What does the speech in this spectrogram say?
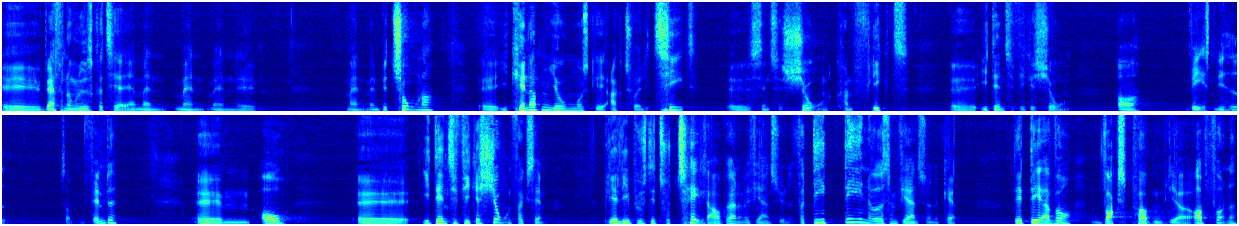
øh, hvad for nogle nyhedskriterier man, man, man, øh, man, man betoner, Øh, I kender dem jo måske aktualitet, øh, sensation, konflikt, øh, identifikation og væsentlighed som den femte. Øhm, og øh, identifikation for eksempel bliver lige pludselig totalt afgørende med fjernsynet. For det, det er noget, som fjernsynet kan. Det er der, hvor vokspoppen bliver opfundet.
